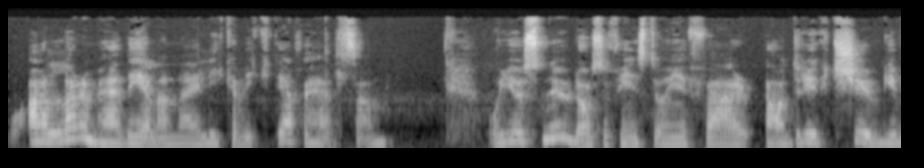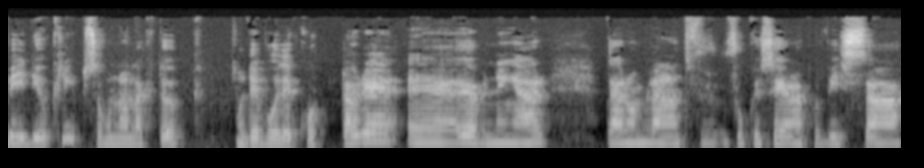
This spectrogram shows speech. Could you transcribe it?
Och alla de här delarna är lika viktiga för hälsan. Och just nu då så finns det ungefär ja, drygt 20 videoklipp som hon har lagt upp. Och det är både kortare eh, övningar där hon bland annat fokuserar på vissa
